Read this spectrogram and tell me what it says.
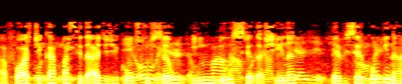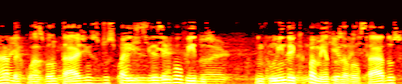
A forte capacidade de construção e indústria da China deve ser combinada com as vantagens dos países desenvolvidos, incluindo equipamentos avançados,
